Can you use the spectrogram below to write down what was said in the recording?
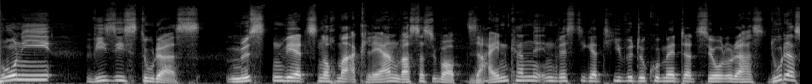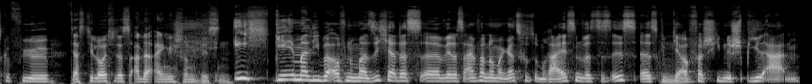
Toni, wie siehst du das? Müssten wir jetzt nochmal erklären, was das überhaupt sein kann, eine investigative Dokumentation? Oder hast du das Gefühl, dass die Leute das alle eigentlich schon wissen? Ich gehe immer lieber auf Nummer sicher, dass äh, wir das einfach noch mal ganz kurz umreißen, was das ist. Äh, Es gibt ja auch verschiedene Spielarten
